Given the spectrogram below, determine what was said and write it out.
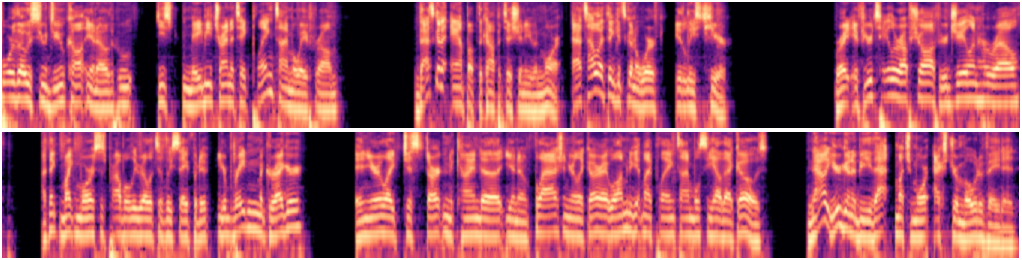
for those who do, call, you know, who he's maybe trying to take playing time away from, that's going to amp up the competition even more. That's how I think it's going to work, at least here. Right? If you're Taylor Upshaw, if you're Jaylen Harrell, I think Mike Morris is probably relatively safe. But if you're Braiden McGregor, and you're like just starting to kind of, you know, flash and you're like, all right, well, I'm going to get my playing time. We'll see how that goes. Now you're going to be that much more extra motivated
